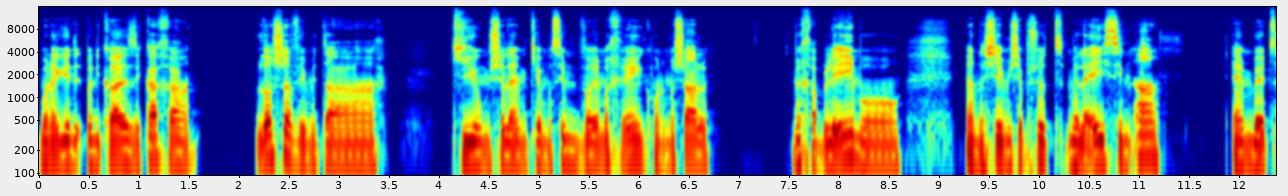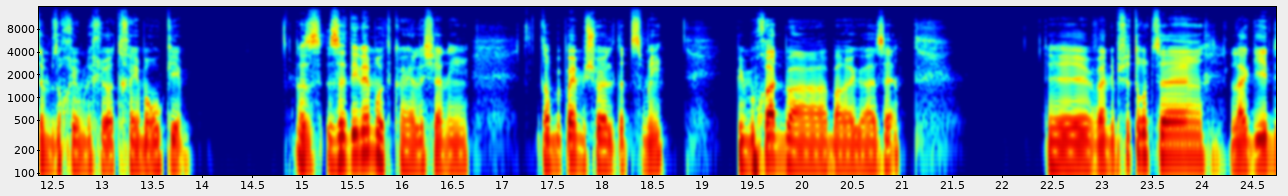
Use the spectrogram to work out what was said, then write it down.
בוא נגיד, בוא נקרא לזה ככה, לא שווים את הקיום שלהם כי הם עושים דברים אחרים, כמו למשל מחבלים או אנשים שפשוט מלאי שנאה, הם בעצם זוכים לחיות חיים ארוכים. אז זה דילמות כאלה שאני הרבה פעמים שואל את עצמי, במיוחד ברגע הזה. אה, ואני פשוט רוצה להגיד,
